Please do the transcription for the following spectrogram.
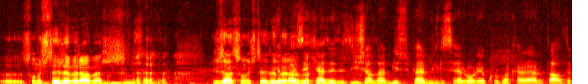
e, sonuçlarıyla beraber. güzel sonuçlarıyla Yapay beraber. zeka dediniz. İnşallah bir süper bilgisayar oraya kurma kararı da aldık.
